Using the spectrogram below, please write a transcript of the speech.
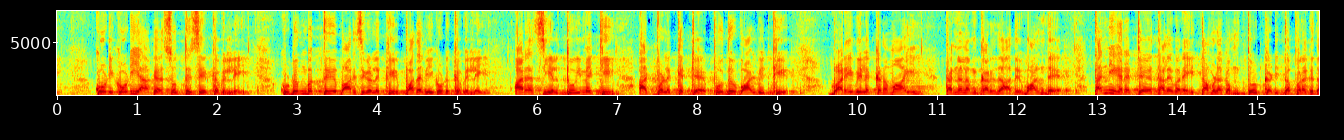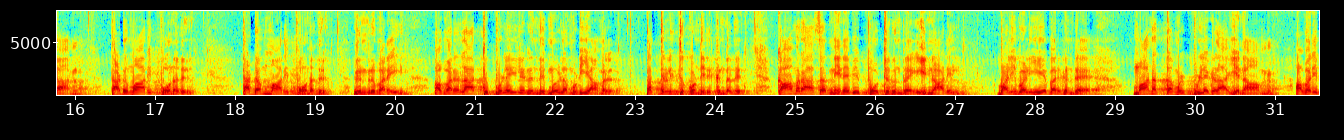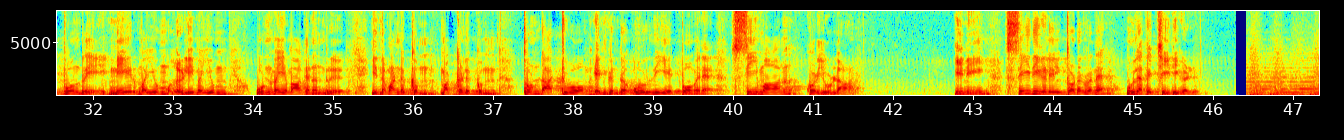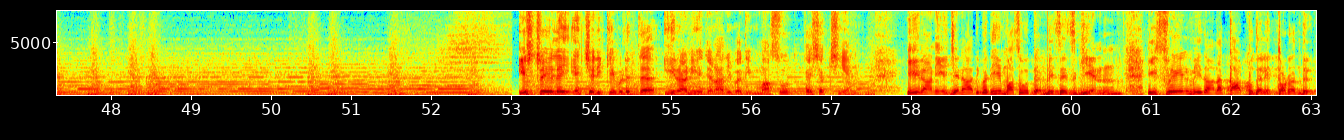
கோடி கோடியாக சொத்து சேர்க்கவில்லை. குடும்பத்து வாரிசுகளுக்கு பதவி கொடுக்கவில்லை. அரசியல் தூய்மைக்கு அற்பழுக்கற்ற பொது வாழ்விற்கு வரைவிலக்கணமாய் தன்னலம் கருதாது வாழ்ந்த தன்னிகரற்ற தலைவனை தமிழகம் தோற்கடித்த பிறகுதான் தடுமாறி போனது. தடம் மாறி போனது. இன்று வரை அவ்வரலாற்று பிழையிலிருந்து மீள முடியாமல் தத்தளித்துக் கொண்டிருக்கின்றது. காமராசர் நினைவை போற்றுகின்ற இந்நாளில் வழி வழியே வருகின்ற மானத்தமிழ் பிள்ளைகளாகிய நாம் அவரை போன்றே நேர்மையும் எளிமையும் உண்மையுமாக நின்று இந்த மண்ணுக்கும் மக்களுக்கும் தொண்டாற்றுவோம் என்கின்ற உறுதி ஏற்போம் என சீமான் கூறியுள்ளார். இனி செய்திகளில் தொடர்வன உலகச் செய்திகள். இஸ்ரேலை எச்சரிக்கை விடுத்த ஈரானிய ஜனாதிபதி மசூத் பெஷக்ஷியன். ஈரானிய ஜனாதிபதி மசூத் பெசஸ்கியன் இஸ்ரேல் மீதான தாக்குதலை தொடர்ந்து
